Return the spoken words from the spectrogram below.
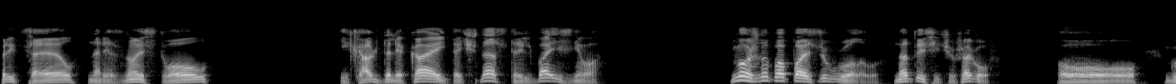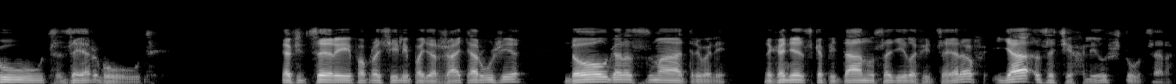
прицел, нарезной ствол. И как далека и точна стрельба из него. Можно попасть в голову на тысячу шагов. О, гуд, зер гуд. Офицеры попросили подержать оружие, долго рассматривали, Наконец капитан усадил офицеров, я зачехлил штуцер.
